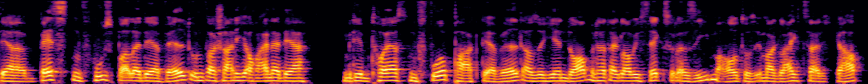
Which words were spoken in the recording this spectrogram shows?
der besten Fußballer der Welt und wahrscheinlich auch einer der mit dem teuersten Fuhrpark der Welt. Also hier in Dortmund hat er, glaube ich, sechs oder sieben Autos immer gleichzeitig gehabt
